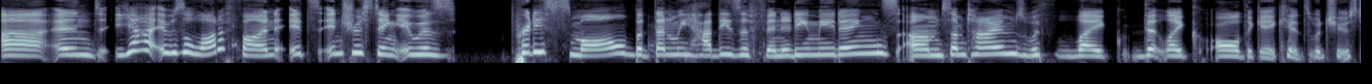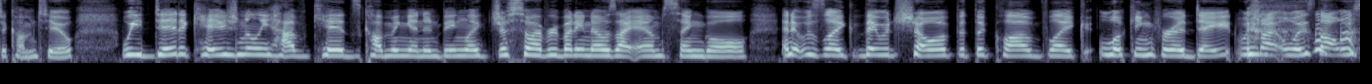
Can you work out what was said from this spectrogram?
uh and yeah, it was a lot of fun. It's interesting. It was pretty small, but then we had these affinity meetings um sometimes with like that like all the gay kids would choose to come to. We did occasionally have kids coming in and being like just so everybody knows I am single and it was like they would show up at the club like looking for a date, which I always thought was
